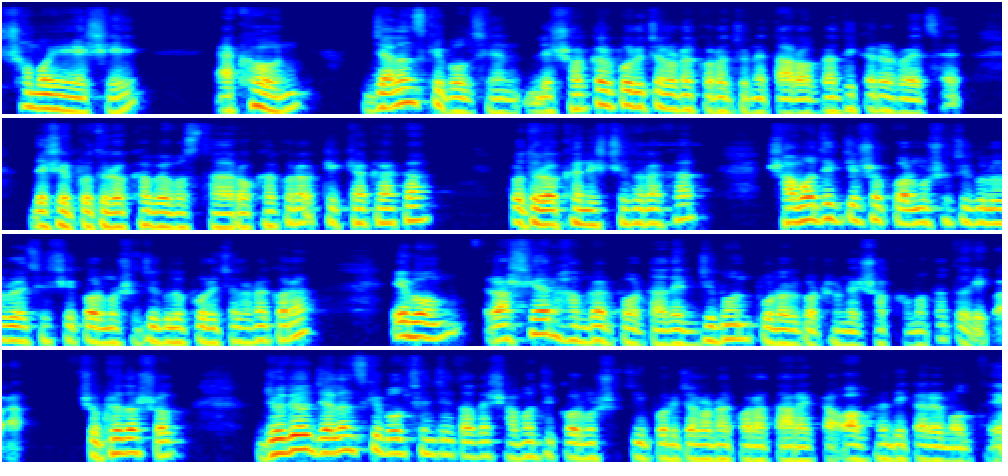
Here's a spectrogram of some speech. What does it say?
সময়ে এসে এখন জেলেন্সকি বলছেন যে, সরকার পরিচালনা করার জন্য তার অগ্রাধিকারে রয়েছে। দেশের প্রতিরক্ষা ব্যবস্থা রক্ষা করা, ঠিকঠাক রাখা, প্রতিরক্ষা নিশ্চিত রাখা, সামাজিক যেসব কর্মসূচিগুলো রয়েছে, সেই কর্মসূচিগুলো পরিচালনা করা এবং রাশিয়ার হামলার পর তাদের জীবন পুনর্গঠনের সক্ষমতা তৈরি করা। সুপ্রিয় দর্শক যদিও জেলেন্সকি বলছেন যে তাদের সামাজিক কর্মসূচি পরিচালনা করা তার একটা অগ্রাধিকারের মধ্যে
